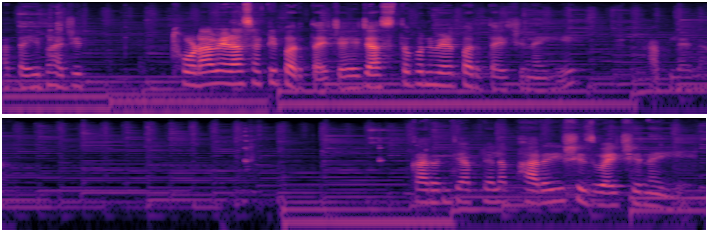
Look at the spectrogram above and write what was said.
आता ही भाजी थोडा वेळासाठी परतायची आहे. जास्त पण वेळ परतायची नाही आहे आपल्याला. कारण ती आपल्याला फारही शिजवायची नाही आहे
